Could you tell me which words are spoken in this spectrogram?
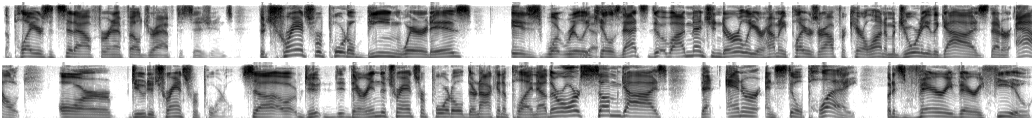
the players that sit out for NFL draft decisions. The transfer portal being where it is is what really Yes. kills. That's I mentioned earlier how many players are out for Carolina. Majority of the guys that are out are due to transfer portal. So uh, do, do- they're in the transfer portal. They're not going to play. Now there are some guys that enter and still play, but it's very very few.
